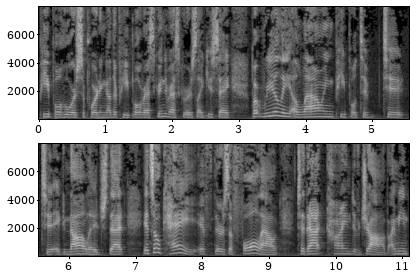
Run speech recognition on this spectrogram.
people who are supporting other people, rescuing the rescuers like you say, but really allowing people to to to acknowledge that it's okay if there's a fallout to that kind of job. I mean,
